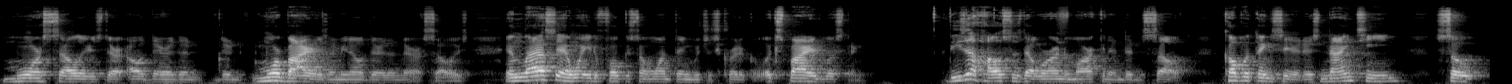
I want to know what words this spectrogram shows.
More sellers there out there than, than more buyers, I mean, out there than there are sellers. And lastly, I want you to focus on one thing which is critical: expired listing. These are houses that were on the market and didn't sell. Couple of things here. There's 19. So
